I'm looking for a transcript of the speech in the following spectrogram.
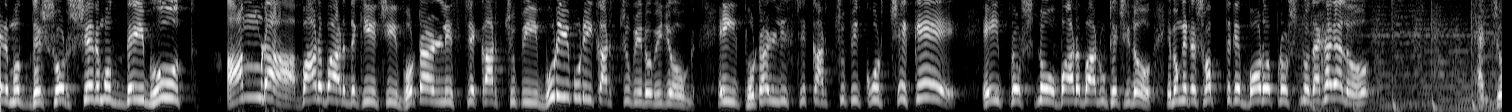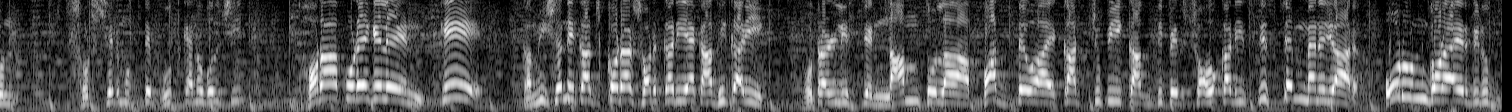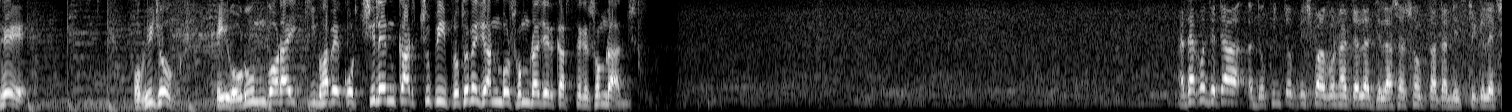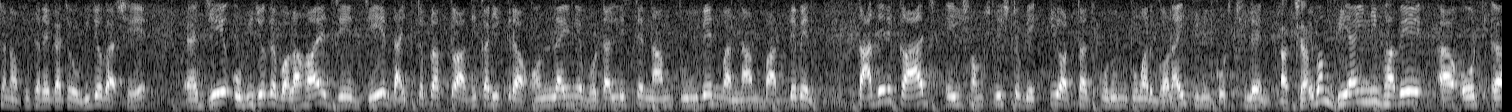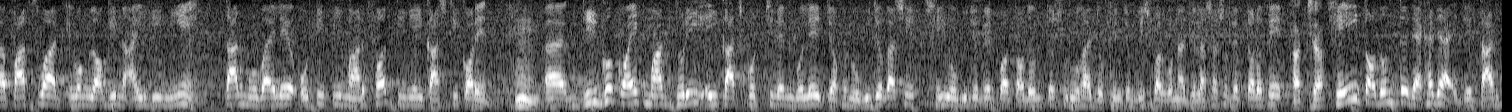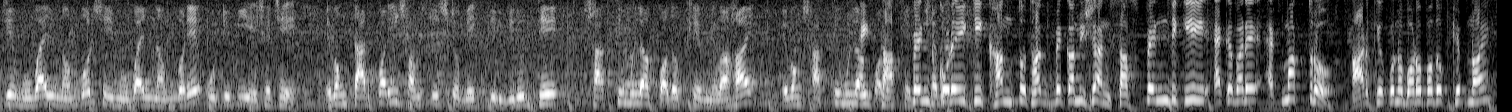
এর মধ্যে, সর্ষের মধ্যেই ভূত। আমরা বারবার দেখিয়েছি ভোটার লিস্টে কারচুপি বুড়ি বুড়ি কারচুপির অভিযোগ। এই ভোটার লিস্টে কারচুপি করছে কে? এই প্রশ্ন বারবার উঠেছিল এবং এটা সব থেকে বড় প্রশ্ন দেখা গেল, একজন সর্ষের মধ্যে ভূত কেন বলছি? ধরা পড়ে গেলেন। কে? কমিশনে কাজ করা সরকারি এক আধিকারিক। ভোটার লিস্টের নাম তোলা, বাদ দেওয়ায় কারচুপি, কাকদ্বীপের সহকারী সিস্টেম ম্যানেজার অরুণ গড়াইয়ের বিরুদ্ধে অভিযোগ। এই অরুণ গড়াই কীভাবে করছিলেন কারচুপি? প্রথমে জানব সম্রাজের কাছ থেকে। সোমরাজ। দেখো যেটা দক্ষিণ চব্বিশ পরগনা জেলার জেলাশাসক তথা ডিস্ট্রিক্ট ইলেকশন অফিসারের কাছে অভিযোগ আসে যে অভিযোগে বলা হয় যে যে দায়িত্বপ্রাপ্ত আধিকারিকরা অনলাইনে ভোটার লিস্টের নাম তুলবেন বা নাম বাদ দেবেন তাদের কাজ এই সংশ্লিষ্ট ব্যক্তি অর্থাৎ অরুণ কুমার গড়াই তিনি করছিলেন আচ্ছা। এবং বেআইনিভাবে পাসওয়ার্ড এবং লগ ইন আইডি নিয়ে তার মোবাইলে ওটিপি মারফত তিনি এই কাজটি করেন। দীর্ঘ কয়েক মাস ধরেই এই কাজ করছিলেন বলে যখন অভিযোগ আসে সেই অভিযোগের পর তদন্ত শুরু হয় দক্ষিণ চব্বিশ পরগনা জেলা শাসকের তরফে। আচ্ছা। সেই তদন্তে দেখা যায় যে তার যে মোবাইল নম্বর সেই মোবাইল নম্বরে ওটিপি এসেছে এবং তারপরেই সংশ্লিষ্ট ব্যক্তির বিরুদ্ধে শাস্তিমূলক পদক্ষেপ নেওয়া হয় এবং শাস্তিমূলক সাসপেন্ড করেই কি ক্ষান্ত থাকবে কমিশন? সাসপেন্ড কি একেবারে একমাত্র? আর কেউ কোনো বড় পদক্ষেপ নয়?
